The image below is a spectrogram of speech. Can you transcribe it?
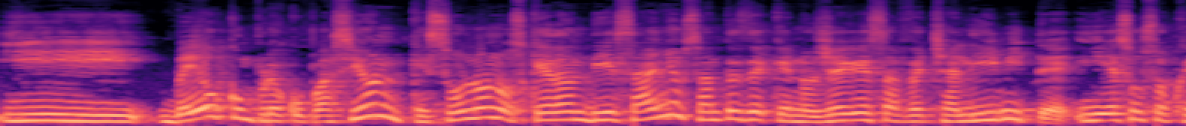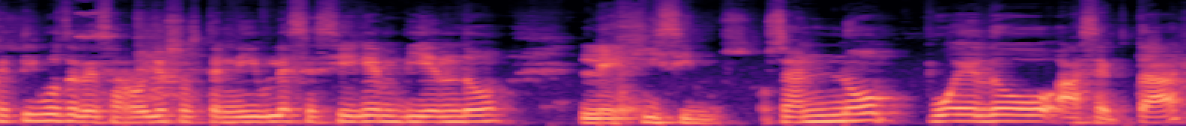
Y veo con preocupación que solo nos quedan 10 años antes de que nos llegue esa fecha límite y esos objetivos de desarrollo sostenible se siguen viendo lejísimos. O sea, no puedo aceptar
